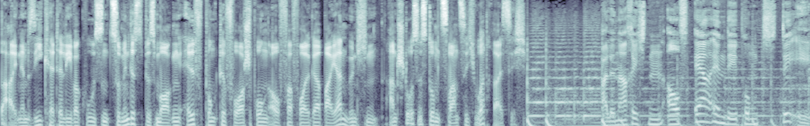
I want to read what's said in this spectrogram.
Bei einem Sieg hätte Leverkusen zumindest bis morgen elf Punkte Vorsprung auf Verfolger Bayern München. Anstoß ist um 20.30 Uhr. Alle Nachrichten auf rnd.de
